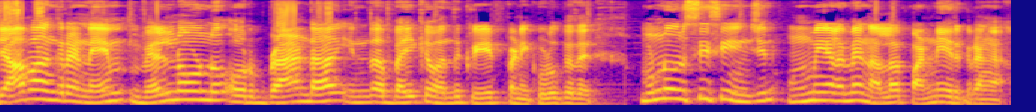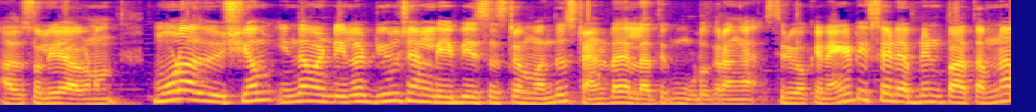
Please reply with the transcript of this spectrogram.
ஜாவாங்கிற நேம் வெல் நோன் ஒரு பிராண்டாக இந்த பைக்கை வந்து கிரியேட் பண்ணி கொடுக்குது. முந்நூறு சிசி இன்ஜின் உண்மையாலுமே நல்லா பண்ணியிருக்கிறாங்க. அதை சொல்லி ஆகணும். மூணாவது விஷயம் இந்த வண்டியில் டியூல் சேனல் ஏபிஎஸ் சிஸ்டம் வந்து ஸ்டாண்டர்டாக எல்லாத்துக்கும் கொடுக்குறாங்க. சரி ஓகே நெகட்டிவ் சைடு அப்படின்னு பார்த்தோம்னா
